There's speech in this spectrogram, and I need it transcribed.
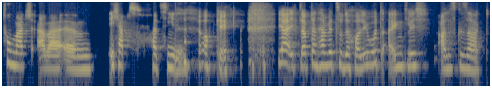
too much, aber ähm, ich habe es verziehen. Okay. Ja, ich glaube, dann haben wir zu The Hollywood eigentlich alles gesagt.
